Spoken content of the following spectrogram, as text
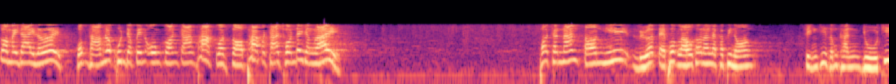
ก็ไม่ได้เลย ผมถามแล้วคุณจะเป็นองค์กรกลางภาคตรวจสอบภาคประชาชนได้อย่างไร เพราะฉะนั้นตอนนี้เหลือแต่พวกเราเท่านั้นแหละครับพี่น้อง สิ่งที่สำคัญอยู่ที่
